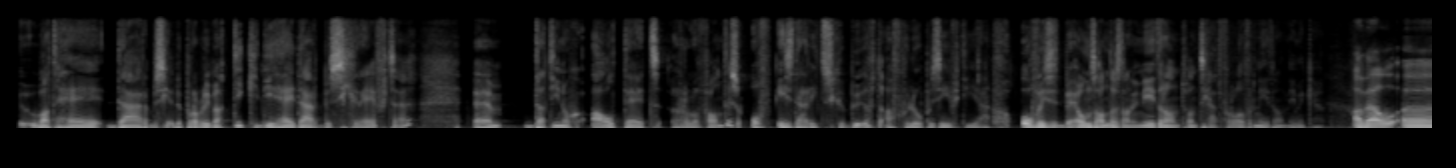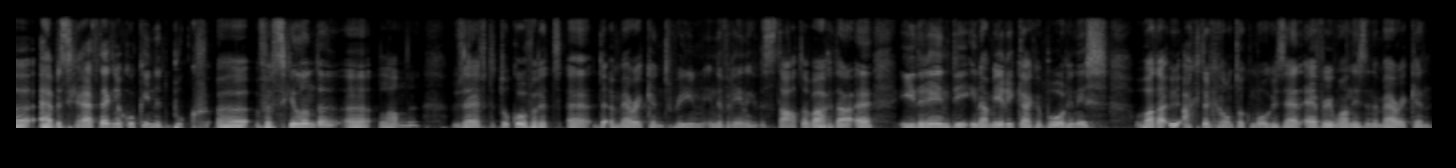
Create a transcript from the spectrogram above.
wat hij daar beschrijft, de problematiek die hij daar beschrijft, hè, um, dat die nog altijd relevant is? Of is daar iets gebeurd de afgelopen 17 jaar? Of is het bij ons anders dan in Nederland? Want het gaat vooral over Nederland, neem ik aan. Ah, wel, uh, hij beschrijft eigenlijk ook in het boek uh, verschillende uh, landen. Dus hij heeft het ook over het de American Dream in de Verenigde Staten, waar dat, iedereen die in Amerika geboren is, wat dat uw achtergrond ook mogen zijn, everyone is an American.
